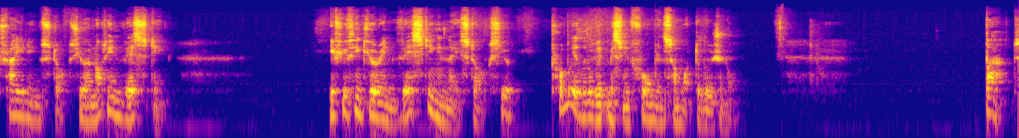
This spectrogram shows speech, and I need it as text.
trading stocks, you are not investing. If you think you're investing in these stocks, you're probably a little bit misinformed and somewhat delusional. But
